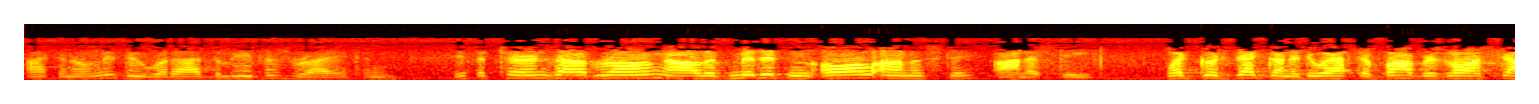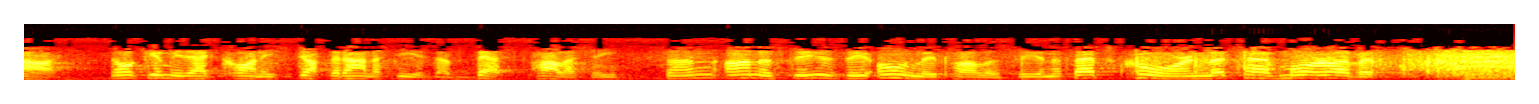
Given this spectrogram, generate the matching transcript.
I can only do what I believe is right, and if it turns out wrong, I'll admit it in all honesty. Honesty. What good's that going to do after Barbara's lost out? Don't give me that corny stuff that honesty is the best policy. Son, honesty is the only policy, and if that's corn, let's have more of it.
